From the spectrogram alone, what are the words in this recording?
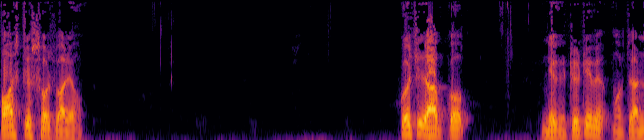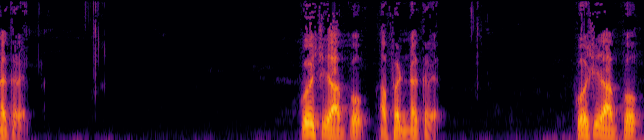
پازیٹو سوچ والے ہوں. کوئی چیز آپ کو نیگیٹوٹی میں مبتلا نہ کرے. کوئی چیز آپ کو افیکٹ نہ کرے. کوئی چیز آپ کو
